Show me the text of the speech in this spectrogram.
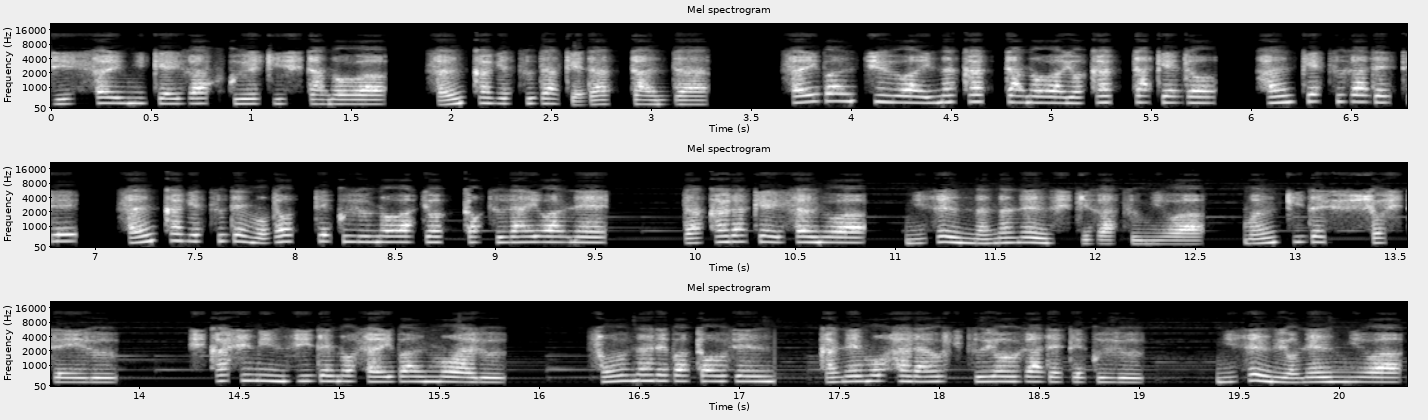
実際に刑が服役したのは、3ヶ月だけだったんだ。裁判中はいなかったのは良かったけど、判決が出て、3ヶ月で戻ってくるのはちょっと辛いわね。だから K さんは、2007年7月には、満期で出所している。しかし民事での裁判もある。そうなれば当然、金も払う必要が出てくる。2004年には、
